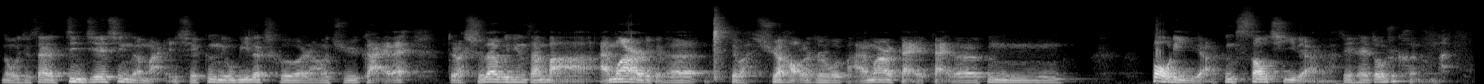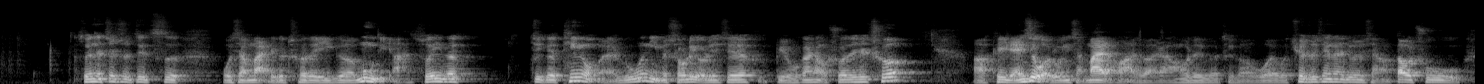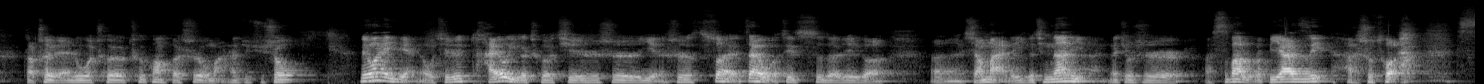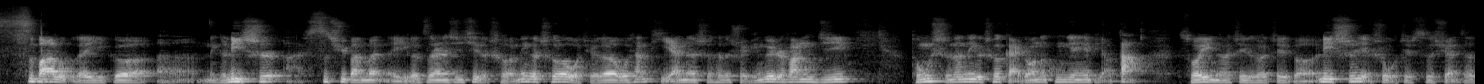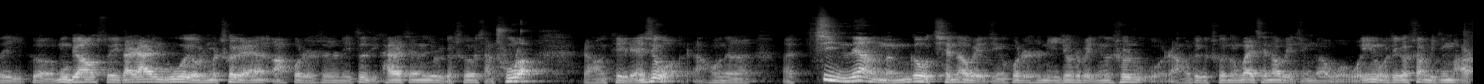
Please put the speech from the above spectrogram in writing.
那我就再进阶性的买一些更牛逼的车，然后去改呗，对吧？实在不行，咱把 M 二就给它，对吧？学好了之后，把 M 二改改的更暴力一点，更骚气一点，这些都是可能的。所以呢，这是这次我想买这个车的一个目的啊。所以呢，这个听友们，如果你们手里有这些，比如刚才我说的这些车啊，可以联系我。如果你想卖的话，对吧？然后这个这个，我我确实现在就是想到处。找车源，如果车车况合适，我马上就去收。另外一点呢，我其实还有一个车，其实是也是算在我这次的这个呃想买的一个清单里的，那就是斯巴鲁的 BRZ 啊，说错了，斯巴鲁的一个呃那个力狮啊四驱版本的一个自然吸气的车，那个车我觉得我想体验的是它的水平对置发动机，同时呢那个车改装的空间也比较大。所以呢，这个这个力狮也是我这次选择的一个目标。所以大家如果有什么车源啊，或者是你自己开的现在就是个车想出了，然后可以联系我。然后呢，呃，尽量能够迁到北京，或者是你就是北京的车主，然后这个车能外迁到北京的，我我因为我这个上北京牌，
